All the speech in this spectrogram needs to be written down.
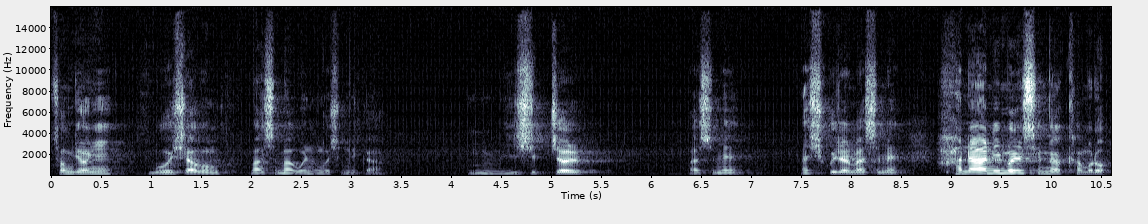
성경이 무엇이라고 말씀하고 있는 것입니까? 음, 20절 말씀에 아, 19절 말씀에 하나님을 생각함으로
